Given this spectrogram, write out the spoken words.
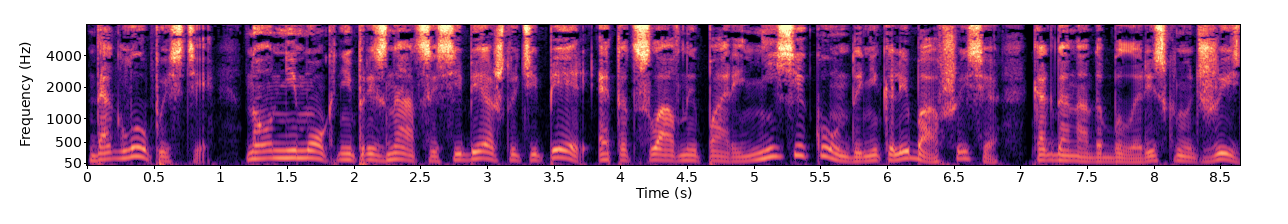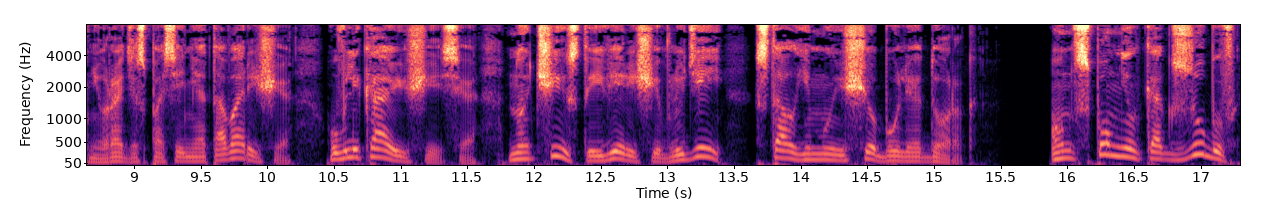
до глупости, но он не мог не признаться себе, что теперь этот славный парень, ни секунды не колебавшийся, когда надо было рискнуть жизнью ради спасения товарища, увлекающийся, но чистый и верящий в людей, стал ему еще более дорог. Он вспомнил, как Зубов,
